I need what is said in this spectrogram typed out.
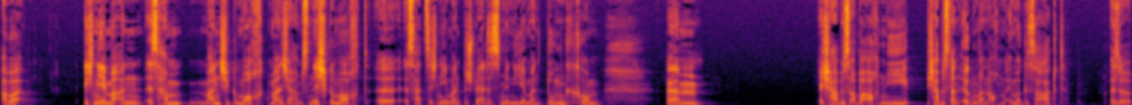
Aber ich nehme an, es haben manche gemocht, manche haben es nicht gemocht. Äh, es hat sich niemand beschwert, es ist mir nie jemand dumm gekommen. Ähm, ich habe es aber auch nie, ich habe es dann irgendwann auch mal immer gesagt. Also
